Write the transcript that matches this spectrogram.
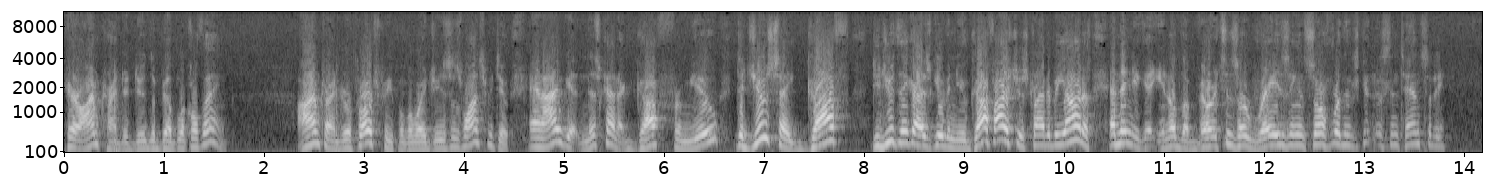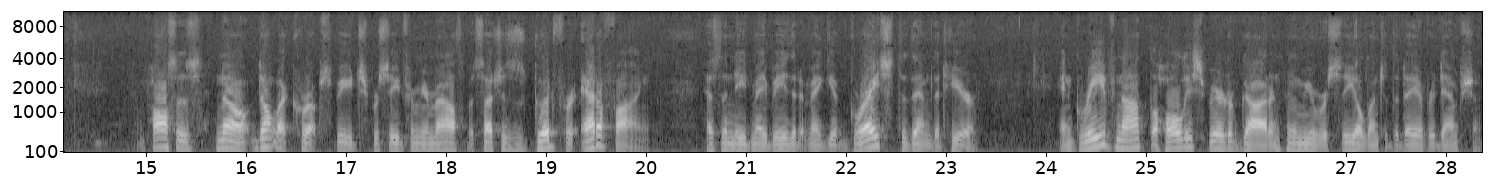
here, I'm trying to do the biblical thing. I'm trying to approach people the way Jesus wants me to. And I'm getting this kind of guff from you. Did you say guff? Did you think I was giving you guff? I was just trying to be honest. And then you get, you know, the voices are raising and so forth, and it's getting this intensity. And Paul says, no, don't let corrupt speech proceed from your mouth, but such as is good for edifying, as the need may be, that it may give grace to them that hear. And grieve not the Holy Spirit of God, in whom you were sealed unto the day of redemption.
